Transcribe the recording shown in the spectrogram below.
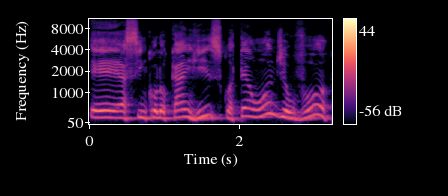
é, assim, colocar em risco até onde eu vou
